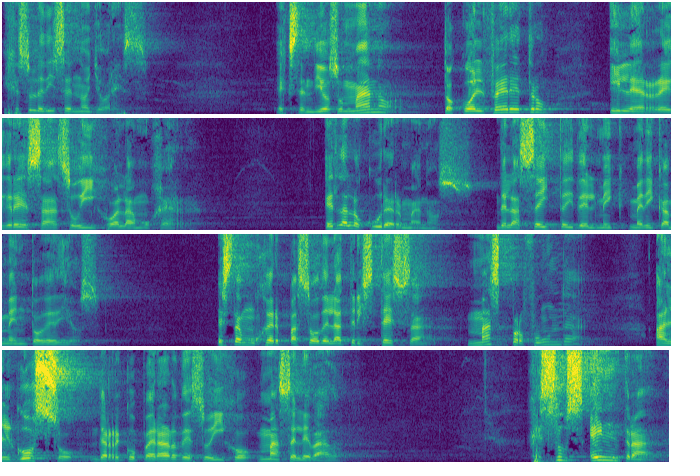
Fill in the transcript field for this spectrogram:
Y Jesús le dice, no llores. Extendió su mano, tocó el féretro y le regresa a su hijo a la mujer. Es la locura, hermanos, del aceite y del medicamento de Dios. Esta mujer pasó de la tristeza más profunda al gozo de recuperar de su hijo más elevado. Jesús entra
